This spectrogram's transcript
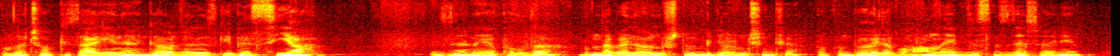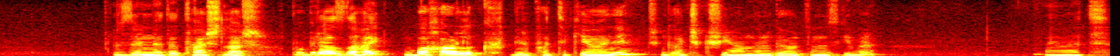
Bu da çok güzel yine. Gördüğünüz gibi siyah üzerine yapıldı. Bunu da ben örmüştüm. Biliyorum çünkü. Bakın böyle bu. Anlayabilirsiniz diye söyleyeyim. Üzerine de taşlar. Bu biraz daha baharlık bir patik yani. Çünkü açık ışığı yanları gördüğünüz gibi. Evet.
